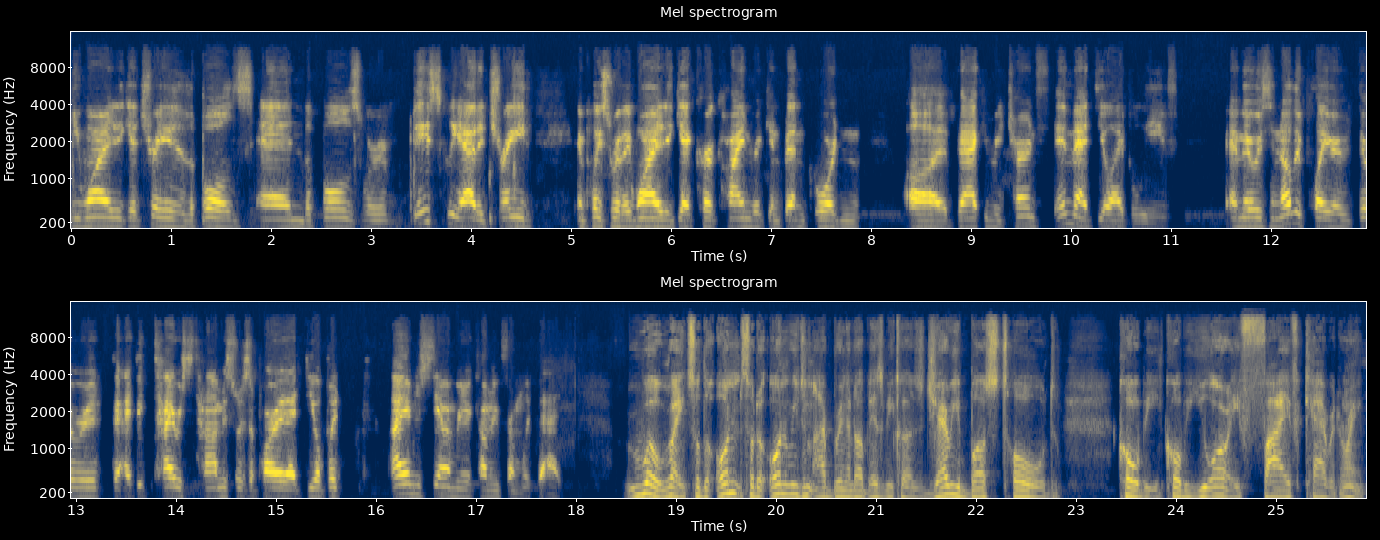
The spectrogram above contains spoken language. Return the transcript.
he wanted to get traded to the Bulls, and the Bulls were basically had a trade in place where they wanted to get Kirk Hinrich and Ben Gordon uh, back in return in that deal, I believe. And there was another player. There were, I think, Tyrus Thomas was a part of that deal. But I understand where you're coming from with that. Well, right. So the so the only reason I bring it up is because Jerry Buss told Kobe, Kobe, you are a five carat ring.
